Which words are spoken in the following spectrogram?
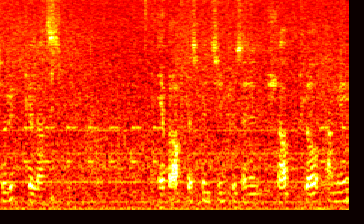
zurückgelassen. Er braucht das Benzin für seine Sharp Claw Armee.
